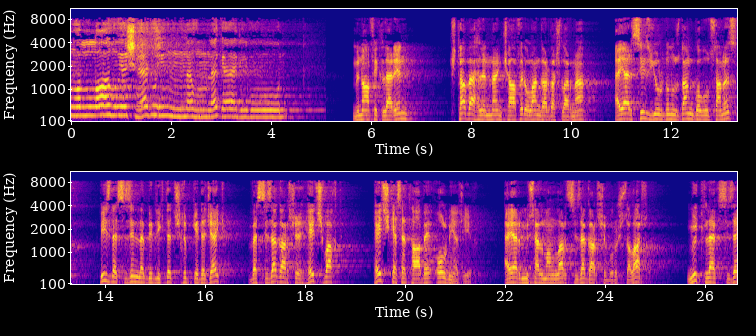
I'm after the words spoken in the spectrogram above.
والله يشهد إنهم لكاذبون Münafiqlərin kitab əhlindən kafir olan qardaşlarına, əgər siz yurdunuzdan qovulsanız, biz də sizinlə birlikdə çıxıb gedəcək və sizə qarşı heç vaxt heç kəsə tabe olmayacaq. Əgər müsəlmanlar sizə qarşı vuruşsalar, mütləq sizə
